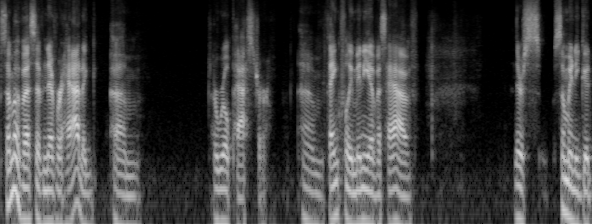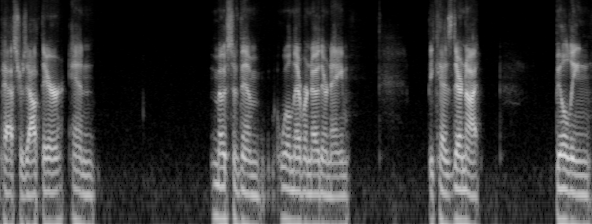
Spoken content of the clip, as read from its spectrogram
some of us have never had a um, a real pastor. Um, thankfully, many of us have. There's so many good pastors out there, and most of them will never know their name because they're not building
